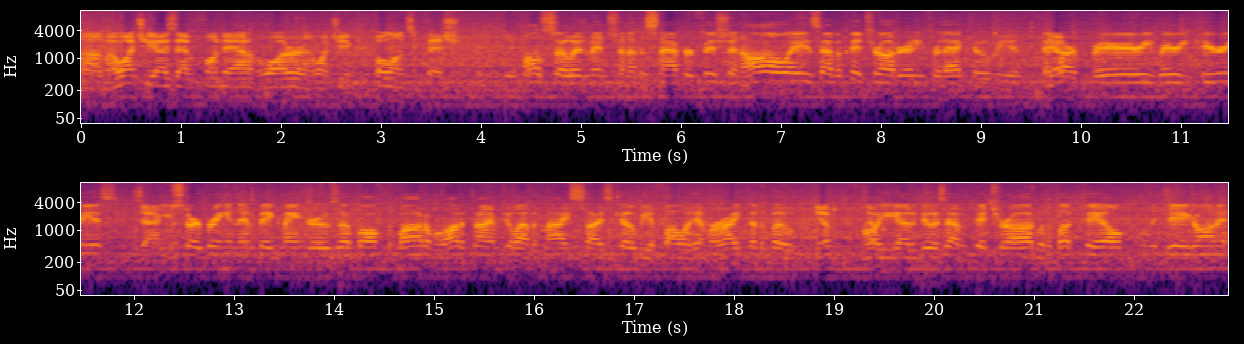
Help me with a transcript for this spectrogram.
Um, I want you guys to have a fun day out on the water, and I want you to pull on some fish. Also, in mention of the snapper fishing, always have a pitch rod ready for that cobia. They Yep. are very, very curious. Exactly. You start bringing them big mangroves up off the bottom, a lot of times you'll have a nice sized cobia follow him right to the boat. Yep. All you got to do is have a pitch rod with a bucktail with a jig on it.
